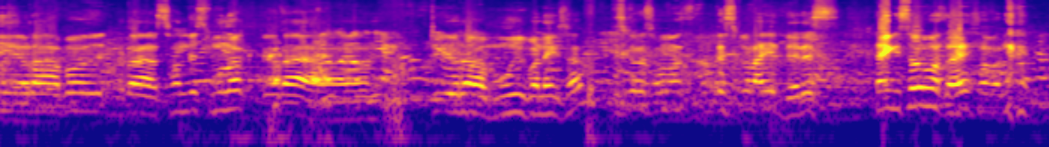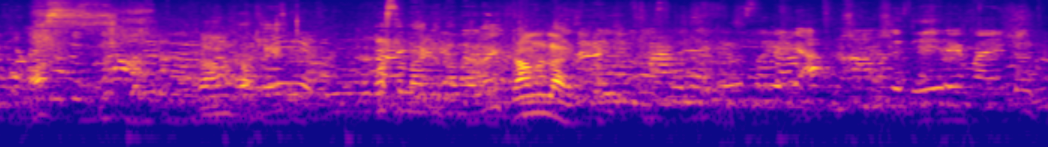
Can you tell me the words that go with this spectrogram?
नि एउटा अब एउटा सन्देशमूलक एउटा एउटा मुभी बनेको छ। त्यसको समाज त्यसको लागि धेरै थ्याङ्क यू सो मच है सबैलाई। कस्तो लाग्यो तपाईँलाई? राम्रो लाग्यो। धेरै माया गर्नु।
